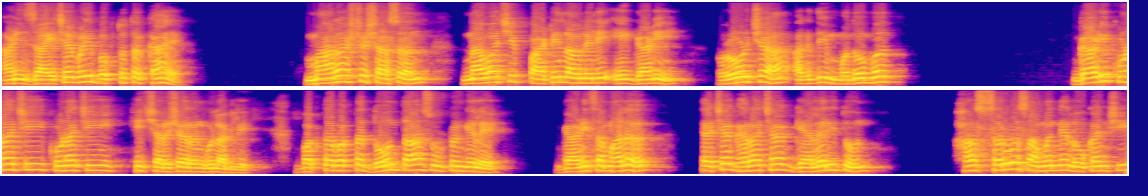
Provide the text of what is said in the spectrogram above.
आणि जायच्या वेळी बघतो तर काय? महाराष्ट्र शासन नावाची पाठी लावलेली एक गाडी रोडच्या अगदी मधोमध गाडी कुणाची कुणाची ही चर्चा रंगू लागली. बघता बघता दोन तास उलटून गेले. गाडीचा मालक त्याच्या घराच्या गॅलरीतून हा सर्वसामान्य लोकांची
